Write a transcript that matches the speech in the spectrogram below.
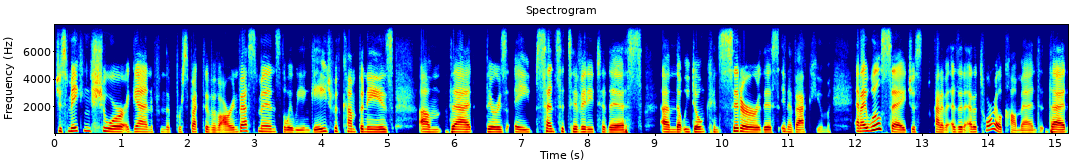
just making sure again from the perspective of our investments the way we engage with companies um, that there is a sensitivity to this um, that we don't consider this in a vacuum. And I will say, just kind of as an editorial comment, that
